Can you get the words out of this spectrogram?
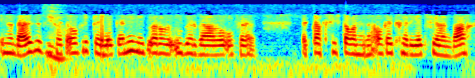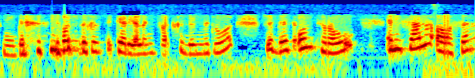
En onthou as jy in ja. Suid-Afrika, jy kan nie net oral 'n Uber bel of 'n 'n taxi staan en altyd gereed vir jou en wag nie. Dis logistieke reëlings wat gedoen moet word. So dis ons rol. En dieselfde asem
